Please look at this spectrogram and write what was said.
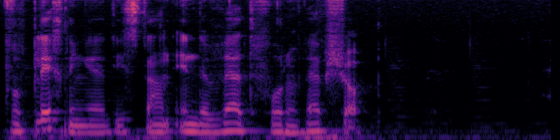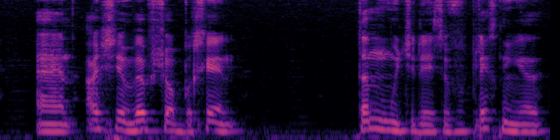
verplichtingen die staan in de wet voor een webshop. En als je een webshop begint, dan moet je deze verplichtingen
